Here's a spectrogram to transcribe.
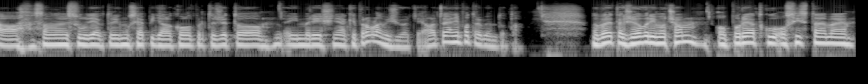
A samozrejme sú ľudia, ktorí musia piť alkohol, pretože to im rieši nejaké problémy v živote. Ale to ja nepotrebujem toto. Dobre, takže hovorím o čom? O poriadku, o systéme,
